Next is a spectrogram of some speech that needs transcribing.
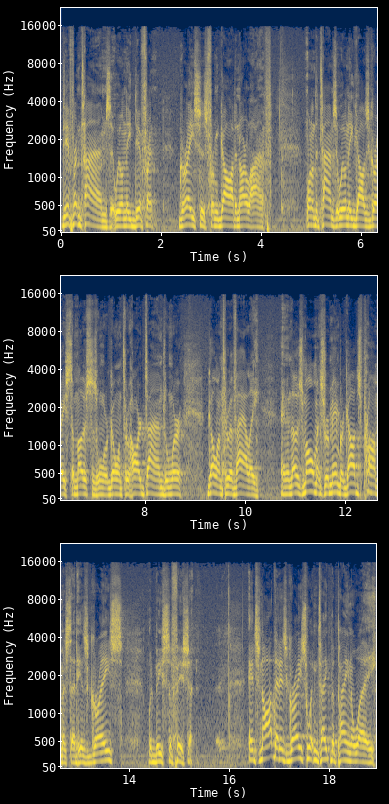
different times that we'll need different graces from God in our life. One of the times that we'll need God's grace the most is when we're going through hard times, when we're going through a valley. And in those moments, remember God's promise that His grace would be sufficient. It's not that His grace wouldn't take the pain away.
